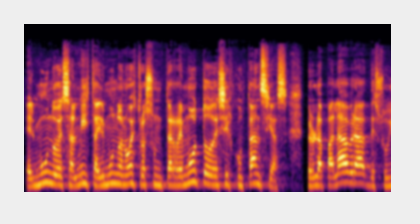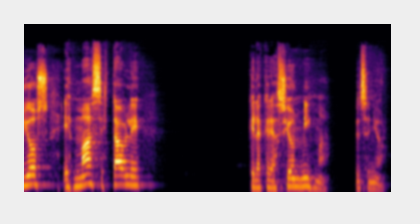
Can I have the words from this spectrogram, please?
El mundo del salmista y el mundo nuestro es un terremoto de circunstancias, pero la palabra de su Dios es más estable que la creación misma del Señor.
